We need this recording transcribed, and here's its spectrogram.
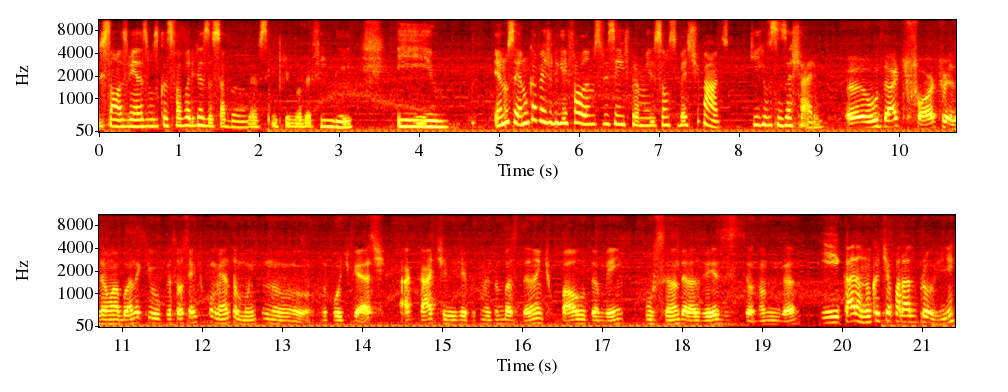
São as minhas músicas favoritas dessa banda, eu sempre vou defender. E eu não sei, eu nunca vejo ninguém falando o suficiente para mim, eles são subestimados. O que, que vocês acharam? Uh, o Dark Fortress é uma banda que o pessoal sempre comenta muito no, no podcast. A Kat já foi comentando bastante, o Paulo também, o Sander às vezes, se eu não me engano. E, cara, eu nunca tinha parado pra ouvir.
